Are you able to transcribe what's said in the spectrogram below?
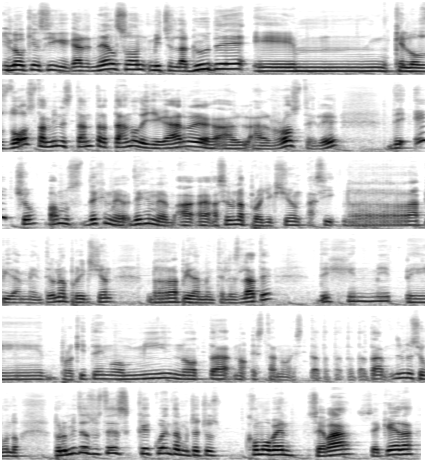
Y luego, ¿quién sigue? Gareth Nelson, Mitchell Lagude. Em, que los dos también están tratando de llegar eh, al, roster, ¿eh? De hecho, vamos, déjenme, déjenme hacer una proyección así rápidamente. Una proyección rápidamente. ¿Les late? Déjenme ver. Por aquí tengo mi nota. No, esta no es. Ta, ta. un segundo. Pero mientras ustedes, ¿qué cuentan, muchachos? ¿Cómo ven? ¿Se va? ¿Se queda?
